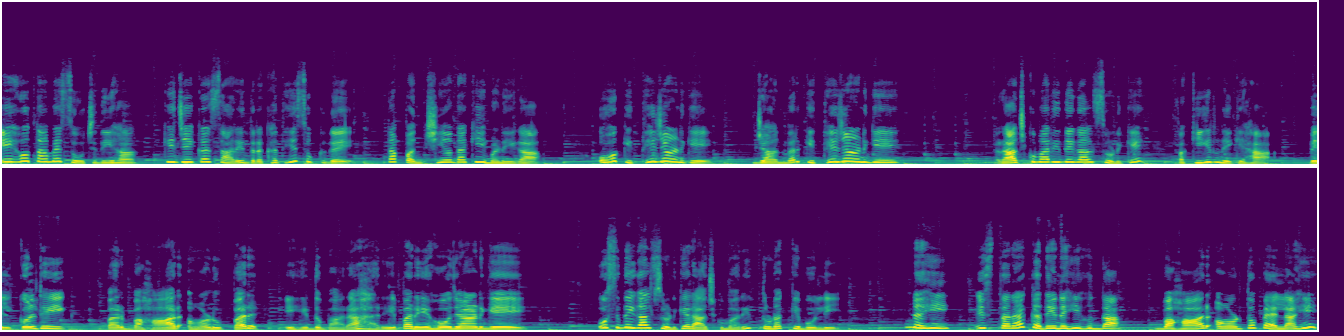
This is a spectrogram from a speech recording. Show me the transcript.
ਇਹੋ ਤਾਂ ਮੈਂ ਸੋਚਦੀ ਹਾਂ ਕਿ ਜੇਕਰ ਸਾਰੇ ਦਰਖਤ ਹੀ ਸੁੱਕ ਗਏ, ਤਾਂ ਪੰਛੀਆਂ ਦਾ ਕੀ ਬਣੇਗਾ? ਉਹ ਕਿੱਥੇ ਜਾਣਗੇ? ਜਾਨਵਰ ਕਿੱਥੇ ਜਾਣਗੇ? ਰਾਜਕੁਮਾਰੀ ਦੀ ਗੱਲ ਸੁਣ ਕੇ ਫਕੀਰ ਨੇ ਕਿਹਾ, ਬਿਲਕੁਲ ਠੀਕ, ਪਰ ਬਹਾਰ ਆਉਣ ਉੱਪਰ ਇਹ ਦੁਬਾਰਾ ਹਰੇ ਭਰੇ ਹੋ ਜਾਣਗੇ। ਉਸ ਦੀ ਗੱਲ ਸੁਣ ਕੇ ਰਾਜਕੁਮਾਰੀ ਤੁਣਕ ਕੇ ਬੋਲੀ ਨਹੀਂ, ਇਸ ਤਰ੍ਹਾਂ ਕਦੇ ਨਹੀਂ ਹੁੰਦਾ। ਬਹਾਰ ਆਉਣ ਤੋਂ ਪਹਿਲਾਂ ਹੀ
